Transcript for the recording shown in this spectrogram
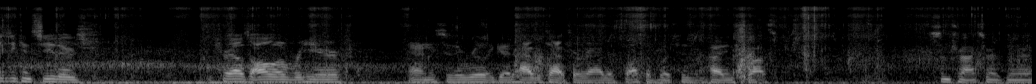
As you can see, there's trails all over here, and this is a really good habitat for rabbits. Lots of bushes and hiding spots. Some tracks right there.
